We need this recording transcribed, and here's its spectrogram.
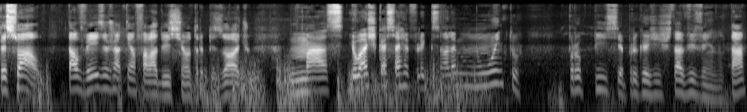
Pessoal, talvez eu já tenha falado isso em outro episódio, mas eu acho que essa reflexão é muito propícia para o que a gente está vivendo, tá?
